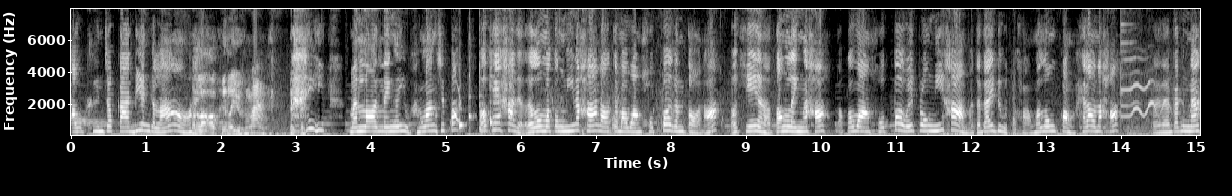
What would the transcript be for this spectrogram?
เอาคืนเจ้าการเดียนกันแล้ว มันเราเอาคืนเราอยู่ข้างล่าง มันรอเลงเราอยู่ข้างล่างใช่ปะโอเคค่ะ เดี๋ยวเราลงมาตรงนี้นะคะ เราจะมาวางฮอปเปอร์กันต่อนะ โอเคเราต้องเล็งนะคะ แล้วก็วางฮอปเปอร์ไว้ตรงนี้ค่ะ มันจะได้ดูดของมาลงกล่องให้เรานะคะเดี๋ยวนะแป๊บนึงนะ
